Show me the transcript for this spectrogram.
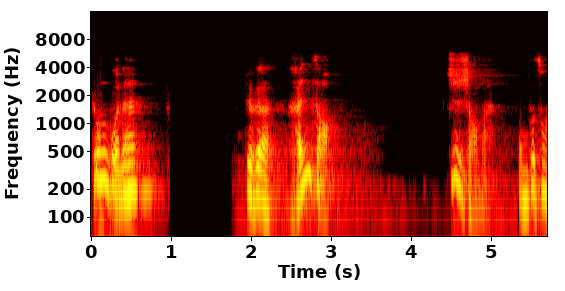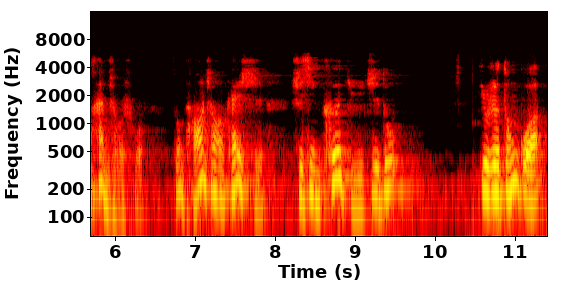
中国呢，这个很早，至少嘛，我们不从汉朝说，从唐朝开始实行科举制度，就是通过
